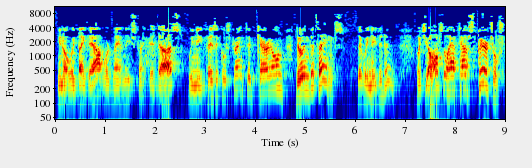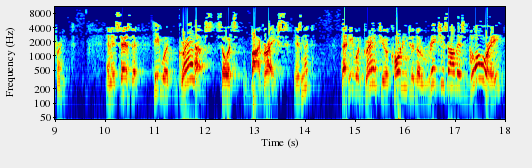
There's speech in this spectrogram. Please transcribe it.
You know, we think the outward man needs strength. It does. We need physical strength to carry on doing the things that we need to do. But you also have to have spiritual strength. And it says that He would grant us, so it's by grace, isn't it? That He would grant you according to the riches of His glory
